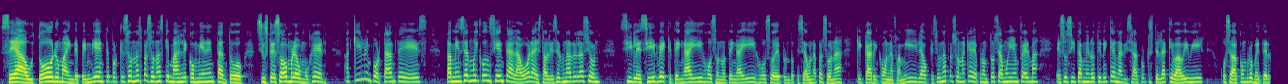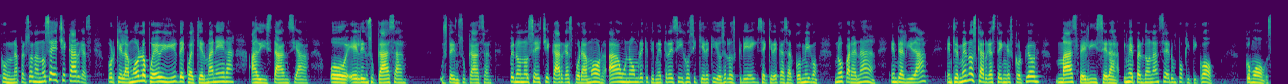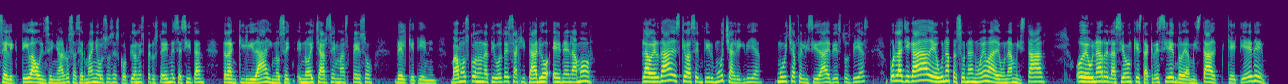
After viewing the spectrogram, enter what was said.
sea autónoma, independiente, porque son las personas que más le convienen tanto si usted es hombre o mujer. Aquí lo importante es también ser muy consciente a la hora de establecer una relación, si le sirve que tenga hijos o no tenga hijos, o de pronto que sea una persona que cargue con la familia, o que sea una persona que de pronto sea muy enferma, eso sí también lo tiene que analizar porque usted es la que va a vivir o se va a comprometer con una persona. No se eche cargas, porque el amor lo puede vivir de cualquier manera, a distancia, o él en su casa, usted en su casa, pero no se eche cargas por amor. Ah, un hombre que tiene tres hijos y quiere que yo se los críe y se quiere casar conmigo. No, para nada. En realidad, entre menos cargas tenga escorpión, más feliz será. Y me perdonan ser un poquitico como selectiva o enseñarlos a ser mañosos escorpiones, pero ustedes necesitan tranquilidad y no, no echarse más peso del que tienen. Vamos con los nativos de Sagitario en el amor. La verdad es que va a sentir mucha alegría, mucha felicidad en estos días por la llegada de una persona nueva, de una amistad o de una relación que está creciendo de amistad, que tiene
